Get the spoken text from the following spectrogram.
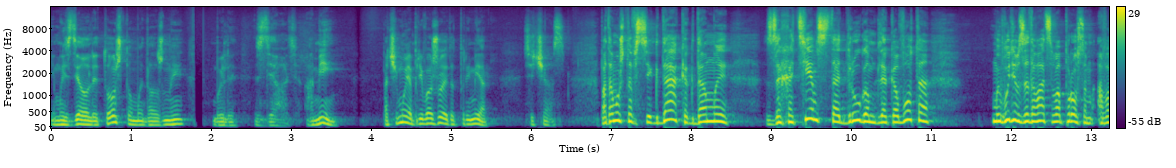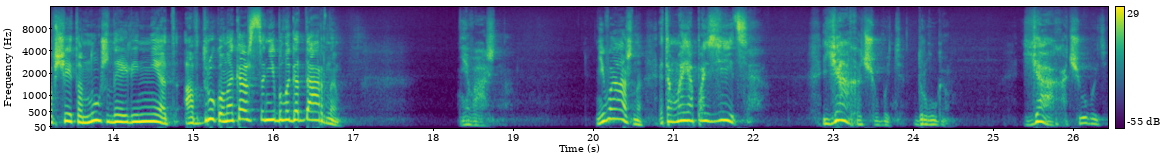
И мы сделали то, что мы должны были сделать. Аминь. Почему я привожу этот пример сейчас? Потому что всегда, когда мы захотим стать другом для кого-то, мы будем задаваться вопросом, а вообще это нужно или нет? А вдруг он окажется неблагодарным? Неважно. Неважно. Это моя позиция. Я хочу быть другом. Я хочу быть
